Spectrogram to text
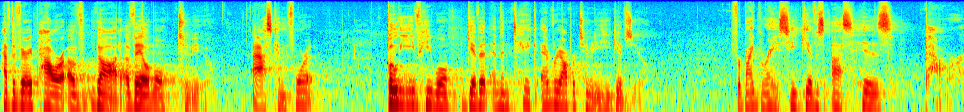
have the very power of God available to you. Ask him for it. Believe he will give it, and then take every opportunity he gives you. For by grace, he gives us his power.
